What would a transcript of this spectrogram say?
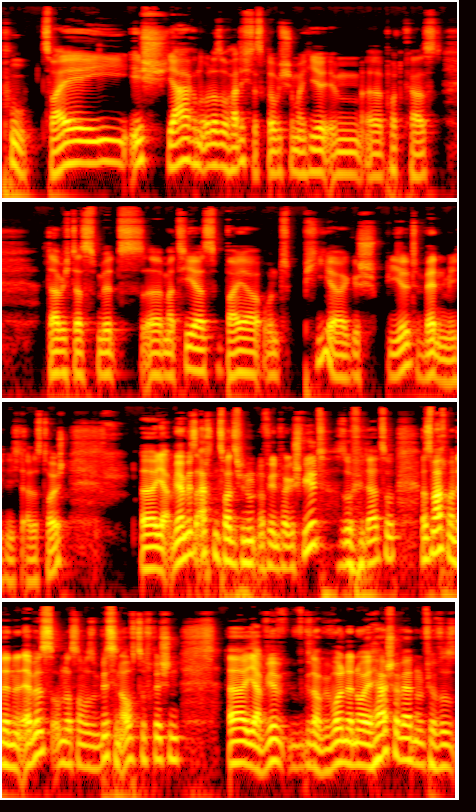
puh, zwei-ish Jahren oder so hatte ich das, glaube ich, schon mal hier im äh, Podcast. Da habe ich das mit äh, Matthias, Bayer und Pia gespielt, wenn mich nicht alles täuscht. Äh, ja, wir haben jetzt 28 Minuten auf jeden Fall gespielt. So viel dazu. Was macht man denn in Abyss, um das nochmal so ein bisschen aufzufrischen? Äh, ja, wir, genau, wir wollen der neue Herrscher werden und wir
